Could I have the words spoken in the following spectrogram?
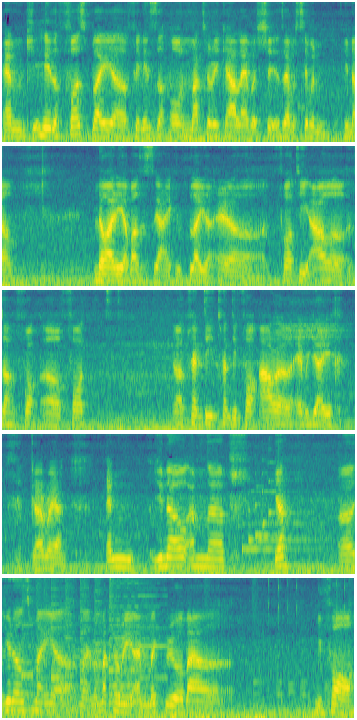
and he's the first player finished on Materica level level seven. You know, no idea about this guy. He played uh, 40 hour, the for, uh, uh, 20 24 hour every day, Garian. And you know, I'm uh, yeah, uh, you know my uh, my, my Materi I make video about before.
